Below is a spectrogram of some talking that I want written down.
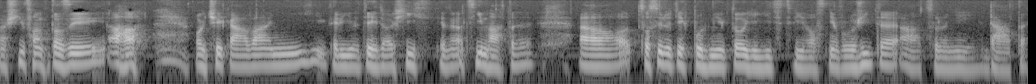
naší fantazii a očekávání, který od těch dalších generací máte, co si do těch podmínek toho dědictví vlastně vložíte a co do něj dáte.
